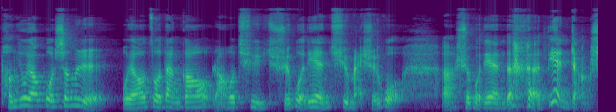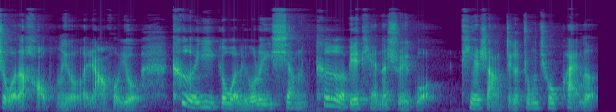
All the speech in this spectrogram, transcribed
朋友要过生日，我要做蛋糕，然后去水果店去买水果，呃，水果店的 店长是我的好朋友，然后又特意给我留了一箱特别甜的水果，贴上这个中秋快乐，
